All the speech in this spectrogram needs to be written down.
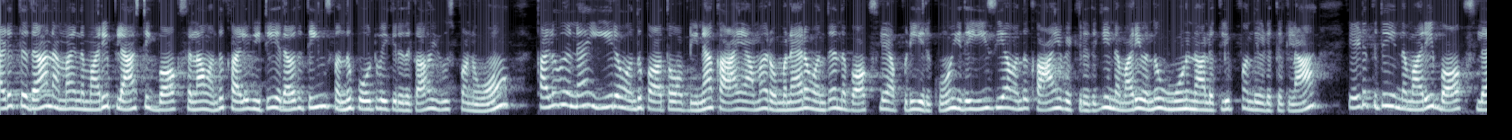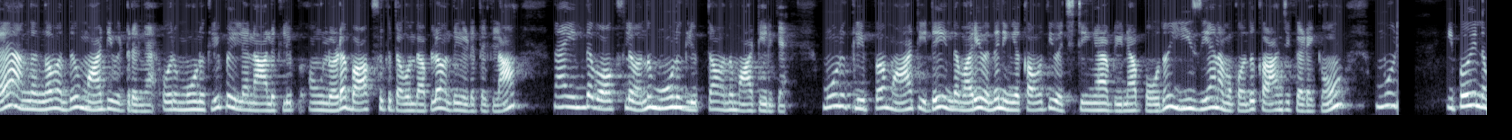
அடுத்ததாக நம்ம இந்த மாதிரி பிளாஸ்டிக் பாக்ஸ் எல்லாம் வந்து கழுவிட்டு ஏதாவது திங்ஸ் வந்து போட்டு வைக்கிறதுக்காக யூஸ் பண்ணுவோம். கழுவுன ஈரம் வந்து பார்த்தோம் அப்படின்னா காயாமல் ரொம்ப நேரம் வந்து அந்த பாக்ஸ்லேயே அப்படி இருக்கும். இதை ஈஸியாக வந்து காய வைக்கிறதுக்கு இந்த மாதிரி வந்து மூணு நாலு கிளிப் வந்து எடுத்துக்கலாம். எடுத்துகிட்டு இந்த மாதிரி பாக்ஸில் அங்கங்கே வந்து மாட்டி விட்டுருங்க. ஒரு மூணு கிளிப் இல்லை நாலு கிளிப் உங்களோட பாக்ஸுக்கு தகுந்தாப்பில் வந்து எடுத்துக்கலாம். நான் இந்த பாக்ஸில் வந்து மூணு கிளிப் தான் வந்து மாட்டியிருக்கேன். மூணு கிளிப்பை மாட்டிட்டு இந்த மாதிரி வந்து நீங்கள் கவுத்தி வச்சிட்டிங்க அப்படின்னா போதும். ஈஸியாக நமக்கு வந்து காஞ்சி கிடைக்கும். மூடி இப்போது இந்த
